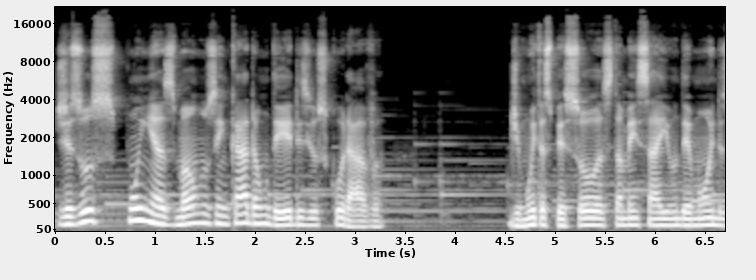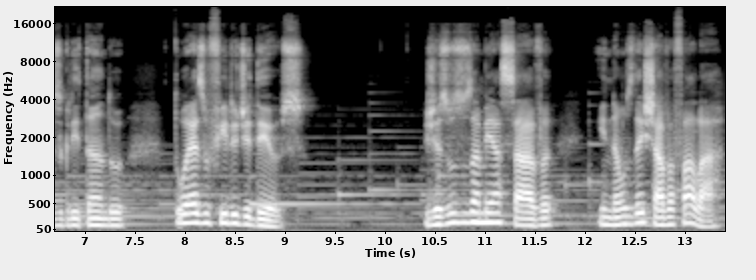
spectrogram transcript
Jesus punha as mãos em cada um deles e os curava. De muitas pessoas também saíam demônios gritando: Tu és o Filho de Deus. Jesus os ameaçava e não os deixava falar,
